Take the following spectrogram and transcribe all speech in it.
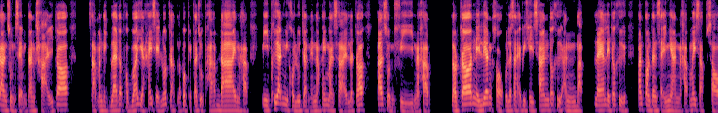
การส่งเสริมการขายก็สามอันดับแรกก็พบว่าอยากให้ใช้รถจับระบบการสุขภาพได้นะครับ มีเพื่อนมีคนรู้จักแนะนำให้มาใช้แล้วก็ค่าส่วนฟรีนะครับ แล้วก็ในเรื่องของคุณลักษณะแอปพลิเคชัน ก็คืออันดับแรกเลยก็คือขั้นตอนการใช้งานนะครับ ไม่ซับซ้อ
